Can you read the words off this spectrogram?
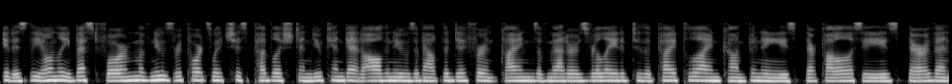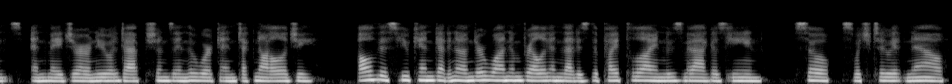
It is the only best form of news reports which is published, and you can get all the news about the different kinds of matters related to the pipeline companies, their policies, their events, and major new adaptations in the work and technology. All this you can get in under one umbrella, and that is the Pipeline News magazine. So, switch to it now.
